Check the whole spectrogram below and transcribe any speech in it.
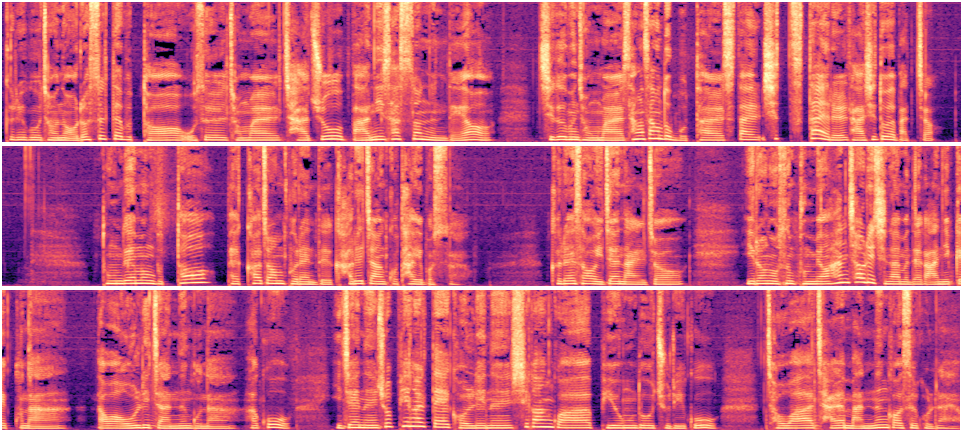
그리고 저는 어렸을 때부터 옷을 정말 자주 많이 샀었는데요. 지금은 정말 상상도 못할 스타일, 스타일을 다 시도해봤죠. 동대문부터 백화점 브랜드 가리지 않고 다 입었어요. 그래서 이젠 알죠. 이런 옷은 분명 한철이 지나면 내가 안 입겠구나. 나와 어울리지 않는구나. 하고 이제는 쇼핑할 때 걸리는 시간과 비용도 줄이고 저와 잘 맞는 것을 골라요.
